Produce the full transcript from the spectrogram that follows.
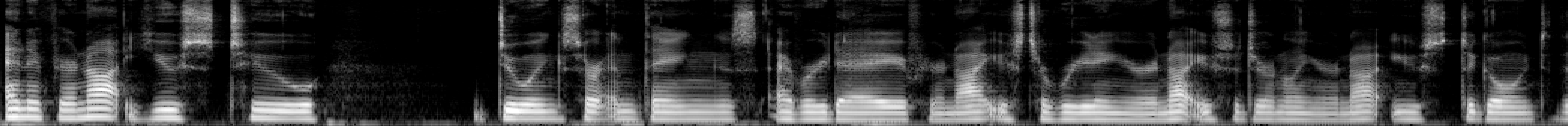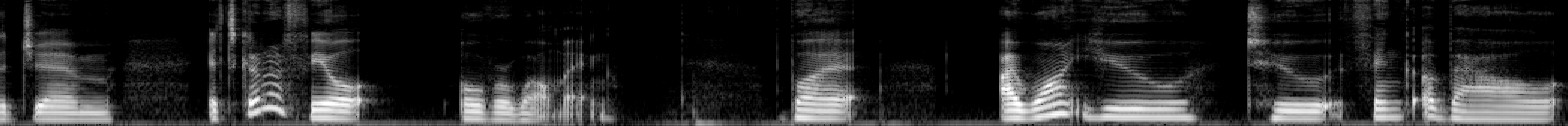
And if you're not used to doing certain things every day, if you're not used to reading, you're not used to journaling, you're not used to going to the gym, it's going to feel overwhelming. But I want you to think about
